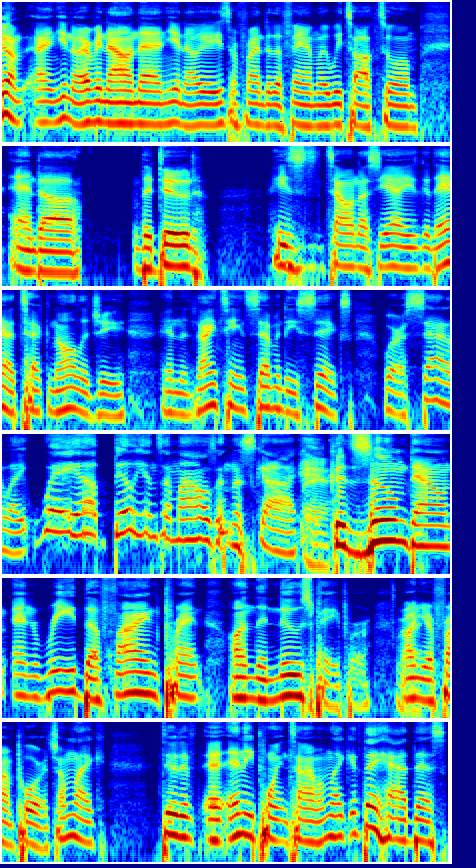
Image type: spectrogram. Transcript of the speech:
and you know every now and then you know he's a friend of the family. We talk to him and uh the dude he's telling us yeah he's, good, they had technology in the 1976 where a satellite way up billions of miles in the sky Yeah. could zoom down and read the fine print on the newspaper on your front porch. I'm like dude if at any point in time i'm like if they had this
